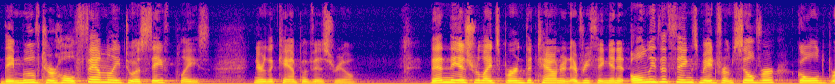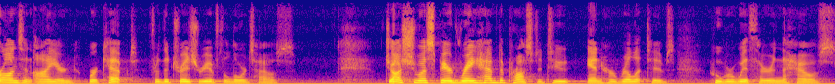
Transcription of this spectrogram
They moved her whole family to a safe place near the camp of Israel. Then the Israelites burned the town and everything in it. Only the things made from silver, gold, bronze, and iron were kept for the treasury of the Lord's house. Joshua spared Rahab the prostitute and her relatives who were with her in the house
